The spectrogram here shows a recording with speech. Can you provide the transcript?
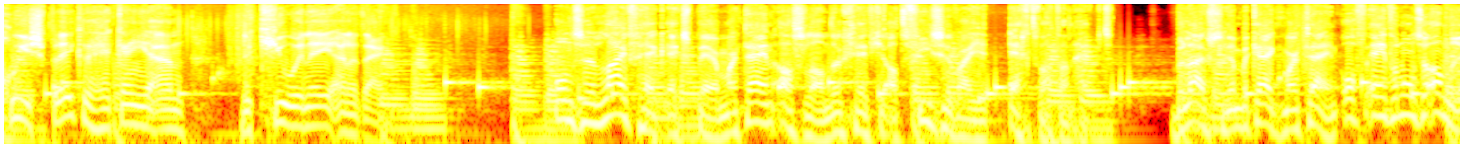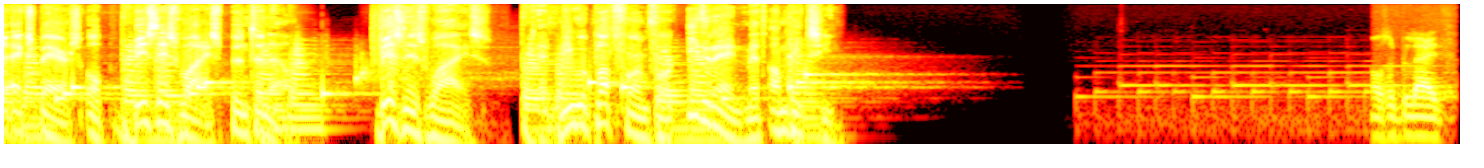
goede spreker herken je aan de Q&A aan het eind. Onze lifehack-expert Martijn Aslander geeft je adviezen waar je echt wat aan hebt. Beluister en bekijk Martijn of een van onze andere experts op businesswise.nl. Businesswise, het nieuwe platform voor iedereen met ambitie. Als het beleid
